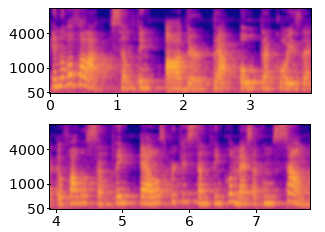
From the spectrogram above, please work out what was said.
Eu não vou falar something other para outra coisa. Eu falo something else porque something começa com some.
